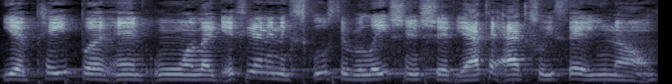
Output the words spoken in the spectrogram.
your paper and on, like, if you're in an exclusive relationship, yeah, I could actually say, you know,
